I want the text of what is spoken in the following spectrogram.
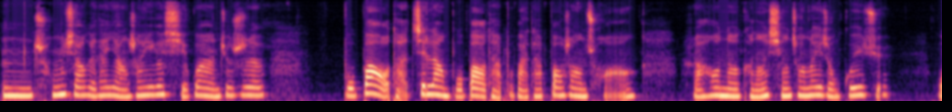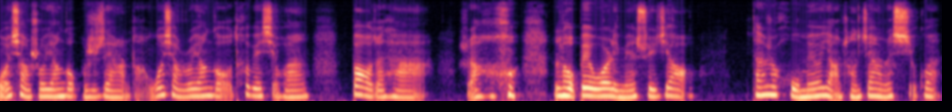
嗯，从小给它养成一个习惯，就是不抱它，尽量不抱它，不把它抱上床。然后呢，可能形成了一种规矩。我小时候养狗不是这样的，我小时候养狗特别喜欢抱着它，然后 搂被窝里面睡觉。但是虎没有养成这样的习惯，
